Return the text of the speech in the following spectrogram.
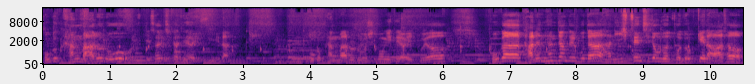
고급 강마루로 이렇게 설치가 되어 있습니다. 네, 고급 강마루로 시공이 되어 있고요. 고가 다른 현장들보다 한 20cm 정도는 더 높게 나와서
